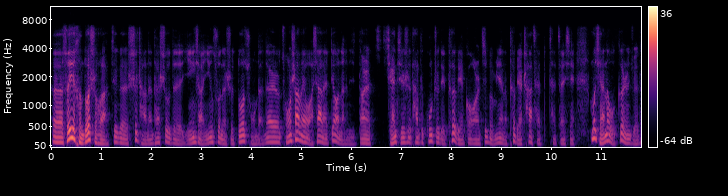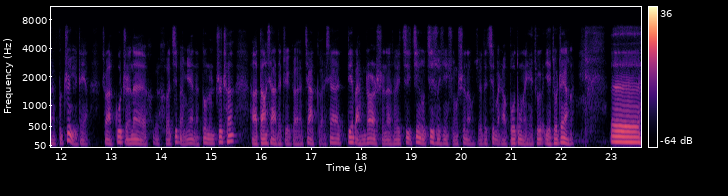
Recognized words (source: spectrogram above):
呃，所以很多时候啊，这个市场呢，它受的影响因素呢是多重的。但是从上面往下来调呢，你当然前提是它的估值得特别高，而基本面呢特别差才才才行。目前呢，我个人觉得不至于这样，是吧？估值呢和和基本面呢都能支撑啊当下的这个价格。现在跌百分之二十呢，所以进进入技术性熊市呢，我觉得基本上波动呢也就也就这样了。呃，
